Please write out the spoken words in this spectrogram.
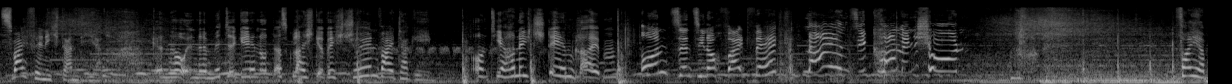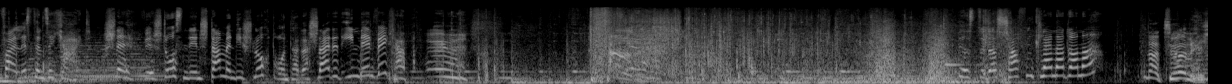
Zweifel nicht an dir. Genau in der Mitte gehen und das Gleichgewicht. Schön weitergehen. Und ja nicht stehen bleiben. Und sind sie noch weit weg? Nein, sie kommen schon. Feuerpfeil ist in Sicherheit. Schnell, wir stoßen den Stamm in die Schlucht runter. Das schneidet ihnen den Weg ab. Wirst du das schaffen, kleiner Donner? Natürlich.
